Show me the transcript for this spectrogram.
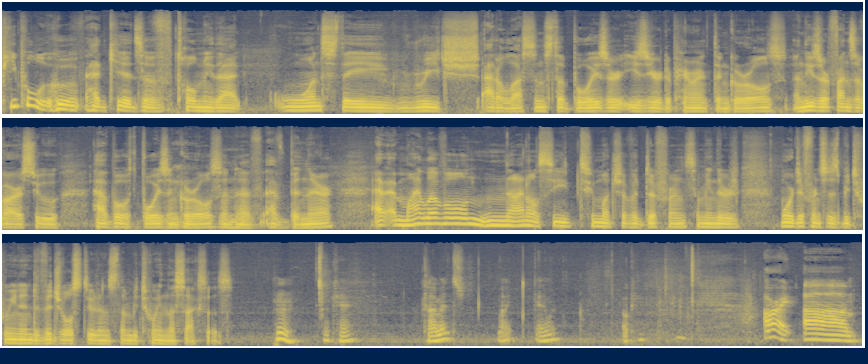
people who have had kids have told me that once they reach adolescence, the boys are easier to parent than girls. And these are friends of ours who have both boys and girls and have, have been there. At, at my level, I don't see too much of a difference. I mean, there's more differences between individual students than between the sexes. Hmm. Okay. Comments, Mike? Anyone? Okay. All right. Um,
